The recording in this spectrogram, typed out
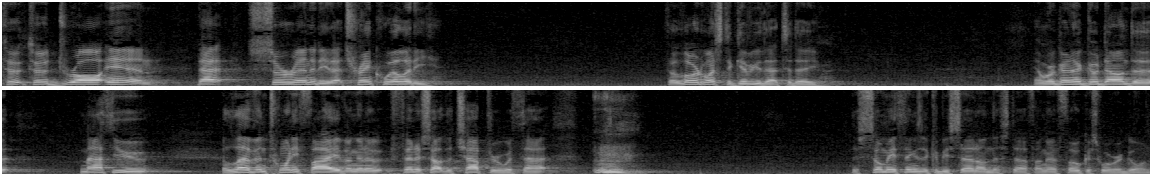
to, to draw in that serenity, that tranquility. The Lord wants to give you that today. And we're going to go down to Matthew 11 25. I'm going to finish out the chapter with that. There's so many things that could be said on this stuff. I'm going to focus where we're going.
